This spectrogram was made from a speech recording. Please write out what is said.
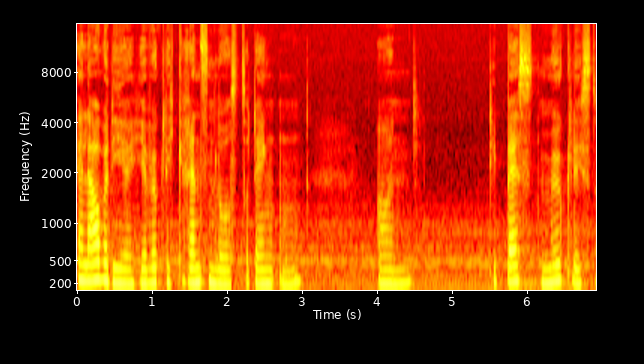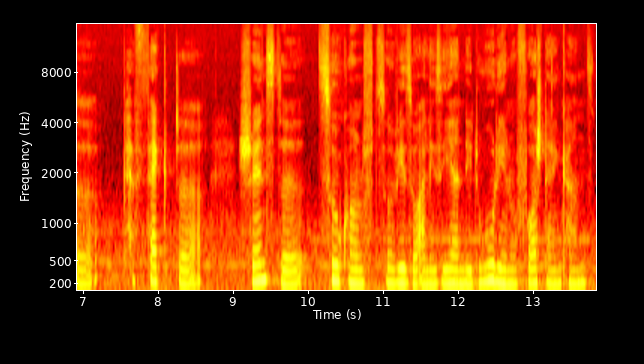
Erlaube dir hier wirklich grenzenlos zu denken und die bestmöglichste, perfekte, schönste Zukunft zu visualisieren, die du dir nur vorstellen kannst.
